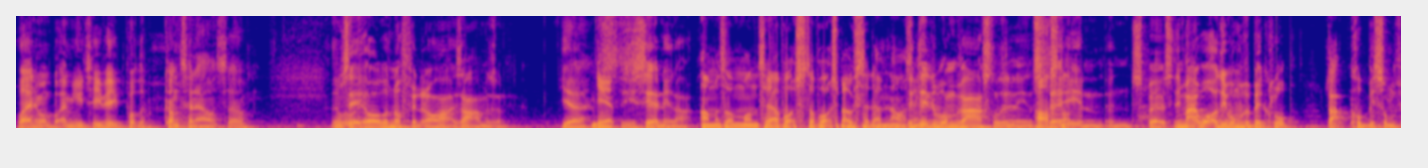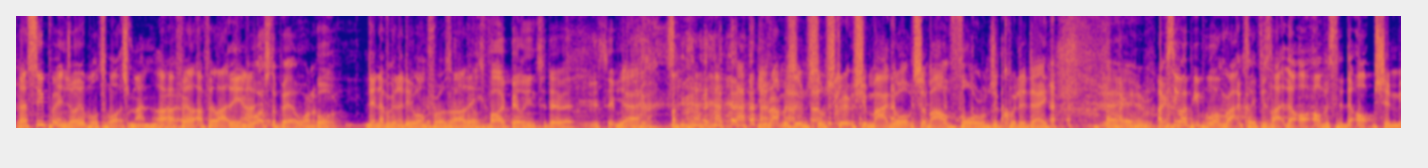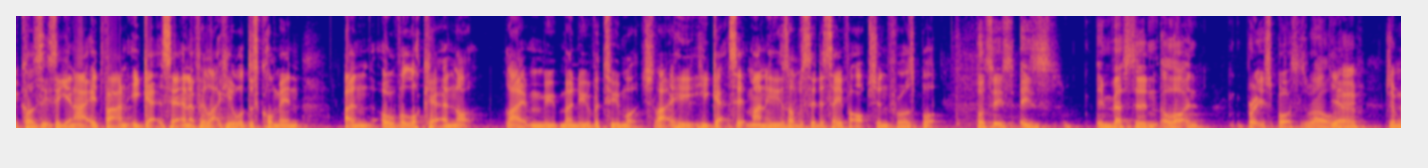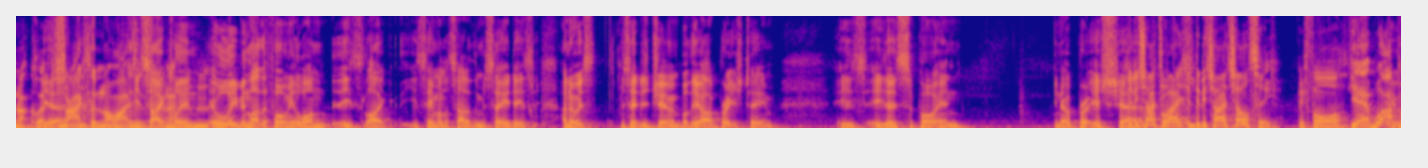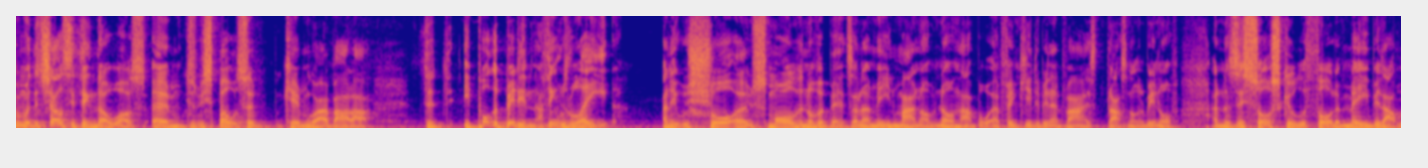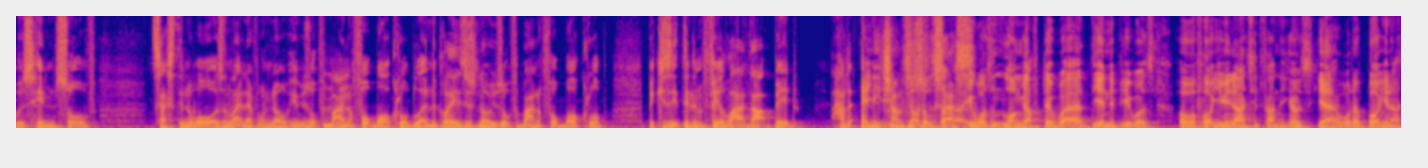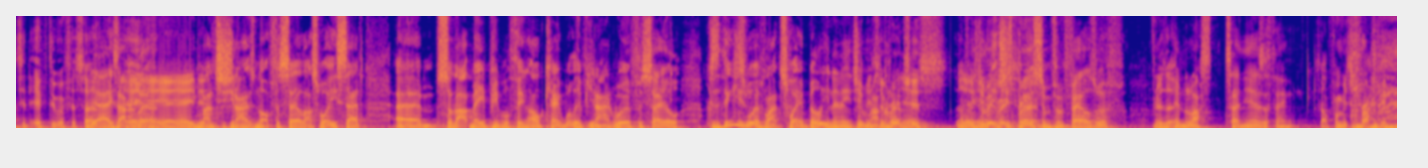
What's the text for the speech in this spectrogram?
let anyone but MUTV put the content out. So Is it all or nothing and all that? Is that Amazon? yeah, Yeah. Did you see any of that? Amazon ones. Yeah, I've watched. I've watched most of them now. I They think. did one with Arsenal, didn't they? And Arsenal. City and, and Spurs. They might want to do one with a big club. That could be something. They're super enjoyable to watch, man. Like, I feel. I feel like the I United. watched a bit of one. But Of them. They're never going to do one for us, are they? that's five billion to do it. Is it Yeah. Your Amazon subscription might go up to about 400 quid a day. Um, I can see why people want Ratcliffe is like the obviously the option because he's a United fan. He gets it, and I feel like he will just come in and overlook it and not like mo- maneuver too much. Like he he gets it, man. He's obviously the safer option for us, but Plus, he's he's invested in a lot in British sports as well. yeah. Jim Ratcliffe. Yeah. Cycling and all that. He's isn't it? cycling. Mm-hmm. Well, even like the Formula One, he's like you see him on the side of the Mercedes. I know it's Mercedes German, but they are a British team. He's he is supporting, you know, British. Uh, did he try to buy? Did he try Chelsea before? Yeah, what happened with the Chelsea thing though was um, because we spoke to Kieran Maguire about that. The, he put the bid in. I think it was late, and it was shorter, uh, it was smaller than other bids. And I mean, he might not have known that, but I think he'd have been advised that's not going to be enough. And there's this sort of school of thought that maybe that was him sort of testing the waters and letting everyone know he was up for buying a football club, letting the Glazers know he was up for buying a football club, because it didn't feel like that bid had any It's chance of not just that, success. It wasn't long after where the interview was, "Oh, I thought you were United fan." He goes, "Yeah, I would have bought United if they were for sale." Yeah, exactly. yeah, yeah, he did. Manchester United's not for sale. That's what he said. Um, so that made people think, okay, well, if United were for sale, because I think he's worth like twenty billion, isn't he, Jim He's the richest. I Yeah. think He's the richest rich person from Failsworth Is it? in the last ten years, I think. Is that from his fracking?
